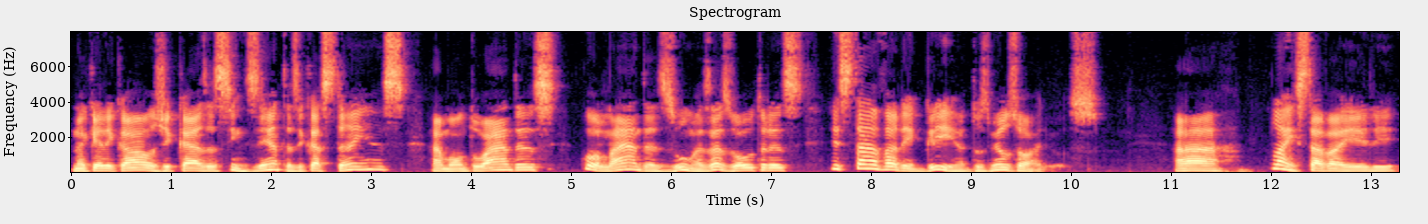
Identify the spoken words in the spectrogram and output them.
Naquele caos de casas cinzentas e castanhas, amontoadas, coladas umas às outras, estava a alegria dos meus olhos. Ah, lá estava ele,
